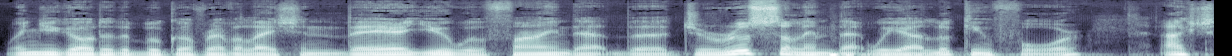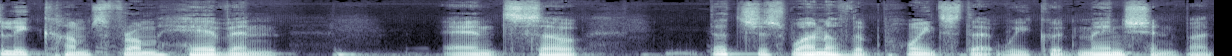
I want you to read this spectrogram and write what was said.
When you go to the book of Revelation, there you will find that the Jerusalem that we are looking for actually comes from heaven. And so that's just one of the points that we could mention, but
